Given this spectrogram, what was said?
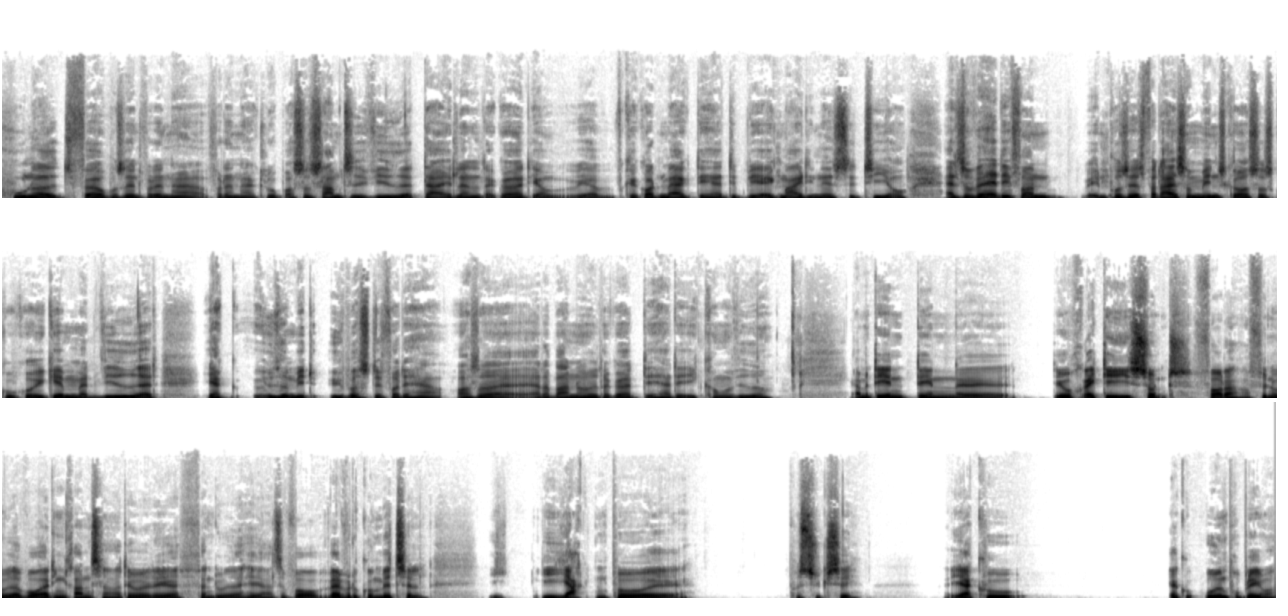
140 procent for, den her, for den her klub, og så samtidig vide, at der er et eller andet, der gør, at jeg, jeg kan godt mærke, at det her det bliver ikke mig de næste 10 år. Altså, hvad er det for en, en proces for dig som menneske også at skulle gå igennem, at vide, at jeg yder mit ypperste for det her, og så er der bare noget, der gør, at det her det ikke kommer videre? Jamen, det er en, det er en, øh, det er jo rigtig sundt for dig at finde ud af, hvor er dine grænser, og det var det, jeg fandt ud af her. Altså, hvor, hvad vil du gå med til i, i jagten på, øh, på succes? Jeg kunne, jeg kunne uden problemer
